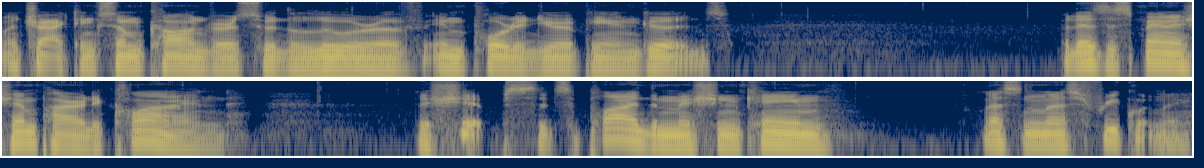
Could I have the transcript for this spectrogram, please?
attracting some converts with the lure of imported European goods. But as the Spanish Empire declined, the ships that supplied the mission came less and less frequently,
